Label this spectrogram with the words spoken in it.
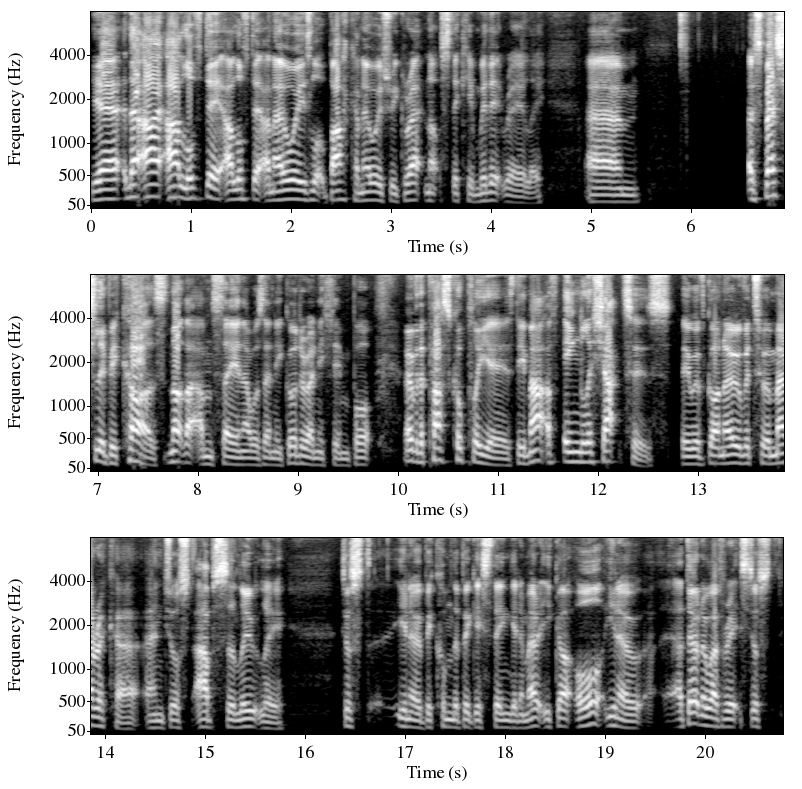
Yeah, no, I, I loved it. I loved it, and I always look back and I always regret not sticking with it. Really, um, especially because not that I'm saying I was any good or anything, but over the past couple of years, the amount of English actors who have gone over to America and just absolutely, just you know, become the biggest thing in America. You got all, you know, I don't know whether it's just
